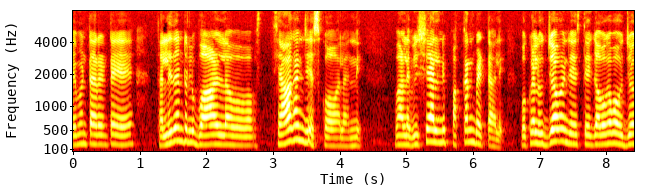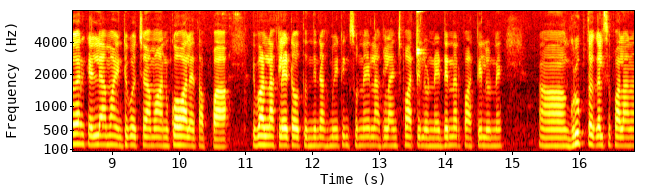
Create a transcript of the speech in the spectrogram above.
ఏమంటారంటే తల్లిదండ్రులు వాళ్ళ త్యాగం చేసుకోవాలన్నీ వాళ్ళ విషయాలని పక్కన పెట్టాలి. ఒకవేళ ఉద్యోగం చేస్తే గబగబా ఉద్యోగానికి వెళ్ళామా ఇంటికి వచ్చామా అనుకోవాలి తప్ప ఇవాళ నాకు లేట్ అవుతుంది నాకు మీటింగ్స్ ఉన్నాయి నాకు లంచ్ పార్టీలు ఉన్నాయి డిన్నర్ పార్టీలు ఉన్నాయి గ్రూప్తో కలిసి ఫలానా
